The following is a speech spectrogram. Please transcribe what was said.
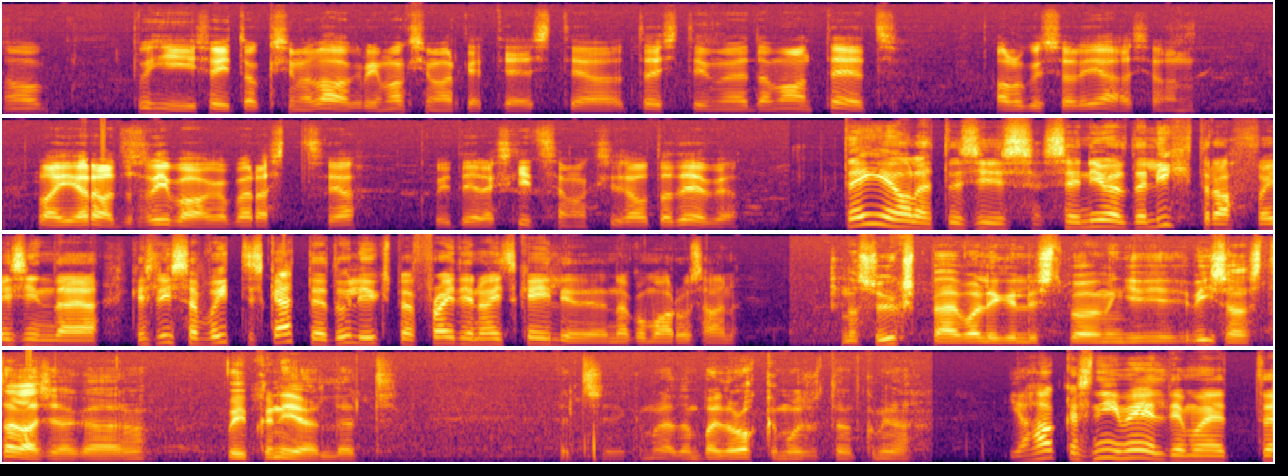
no põhisõitu hakkasime Laagri Maximarketi eest ja tõesti mööda maanteed. alguses oli hea, seal on lai eraldusriba, aga pärast jah, kui tee läks kitsamaks, siis autotee peal. Teie olete siis see nii-öelda lihtrahva esindaja, kes lihtsalt võttis kätte ja tuli üks päev Friday Night Scale'ile, nagu ma aru saan? noh, see üks päev oli küll vist juba mingi viis aastat tagasi, aga noh, võib ka nii öelda, et et see ikka mõned on palju rohkem usutanud kui mina ja hakkas nii meeldima, et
